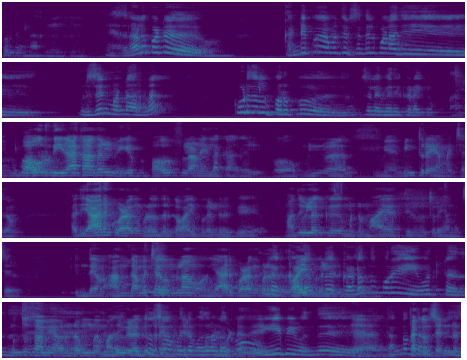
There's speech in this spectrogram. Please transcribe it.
புரியுதுங்களா ம். அதனால் பட்டு கண்டிப்பாக அமைச்சர் செந்தில் பாலாஜி ரிசைன் பண்ணாருன்னா கூடுதல் பொறுப்பு சில பேருக்கு கிடைக்கும். இப்போ அவருடைய இலாக்காக்கள் மிக பவர்ஃபுல்லான இலாக்காக்கள். இப்போ மின் மின்துறை அமைச்சகம் அது யாருக்கு வழங்கப்படுவதற்கு வாய்ப்புகள் இருக்கு? மதுவிலக்கு மற்றும் ஆயத்தீர்வுத்துறை அமைச்சர். இந்த அந்த அமைச்சகம்லாம் யாருக்கு வழங்கப்படுவதற்கு வாய்ப்புகள் கடந்த முறை இவர்கிட்ட இருந்தது முத்துசாமி அவரிடம் மதுவிலக்கு இபி வந்து தங்கம் சென்று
